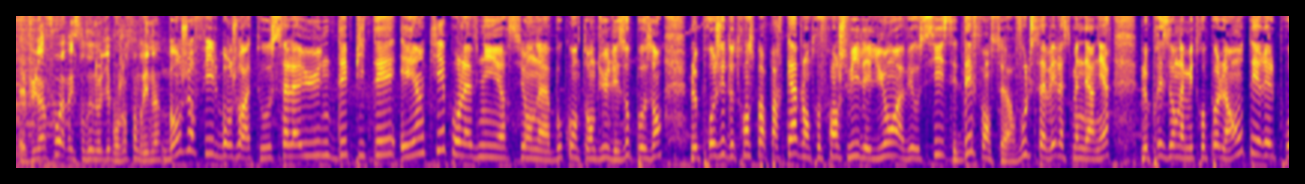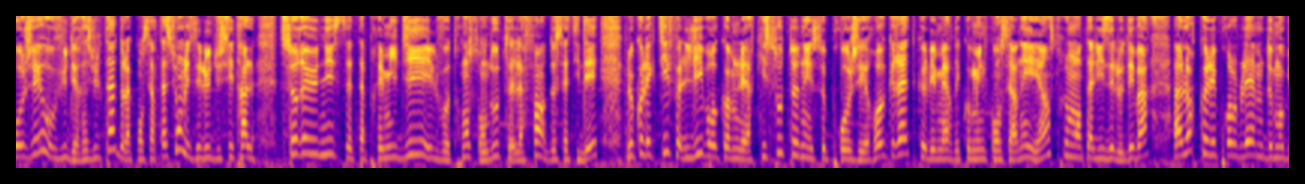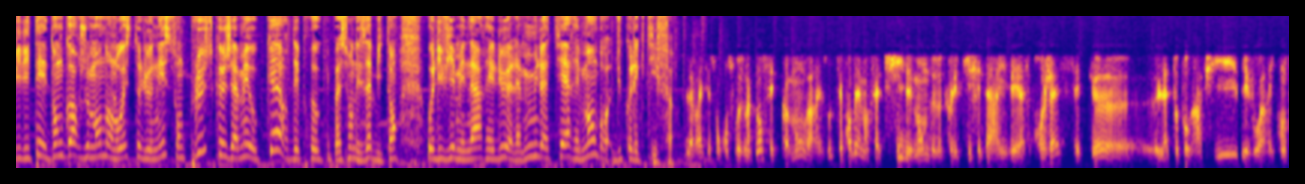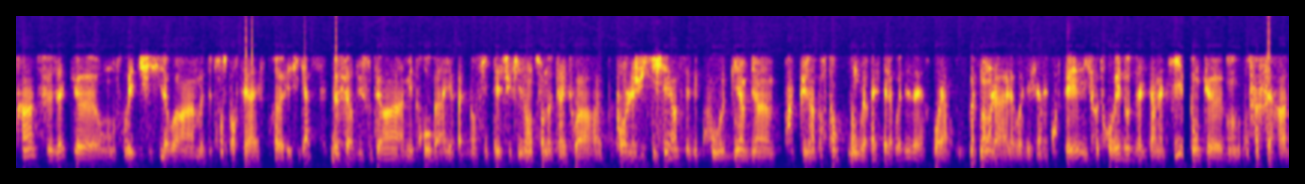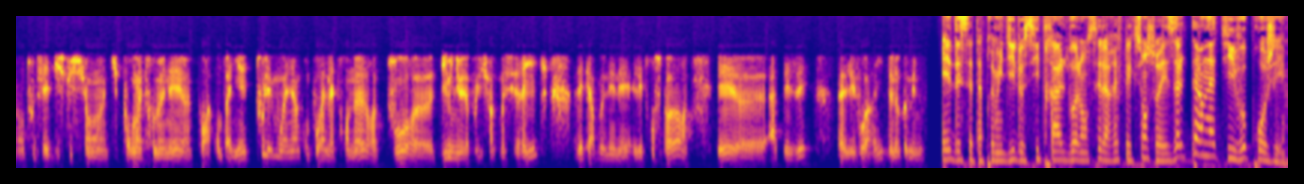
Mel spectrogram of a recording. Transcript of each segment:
Et puis l'info avec Sandrine Ollier. Bonjour Sandrine. Bonjour Phil, bonjour à tous. À la une, dépité et inquiet pour l'avenir. Si on a beaucoup entendu les opposants, le projet de transport par câble entre Francheville et Lyon avait aussi ses défenseurs. Vous le savez, la semaine dernière, le président de la métropole a enterré le projet au vu des résultats de la concertation. Les élus du Citral se réunissent cet après-midi et ils voteront sans doute la fin de cette idée. Le collectif Libre comme l'air qui soutenait ce projet regrette que les maires des communes concernés et instrumentaliser le débat alors que les problèmes de mobilité et d'engorgement dans l'ouest lyonnais sont plus que jamais au cœur des préoccupations des habitants. Olivier Ménard, élu à la Mulatière et membre du collectif. La vraie question qu'on se pose maintenant, c'est comment on va résoudre ces problèmes en fait. Si des membres de notre collectif étaient arrivés à ce projet, c'est que euh, la topographie, les voiries contraintes faisaient qu'on trouvait difficile d'avoir un mode de transport terrestre efficace. De faire du souterrain un métro, ben, il n'y a pas de densité suffisante sur notre territoire pour le justifier. Hein c'est des coûts bien bien plus importants. Donc rester la voie des airs. Voilà. Maintenant la, voie des airs est coupée, il faut trouver d'autres alternatives. Donc euh, bon, on s'insérera dans toutes les discussions euh, qui pourront être menées euh, pour accompagner tous les moyens qu'on pourrait mettre en œuvre pour diminuer la pollution atmosphérique, décarboner les, les transports et apaiser les voiries de nos communes. Et dès cet après-midi, le Citral doit lancer la réflexion sur les alternatives au projet.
